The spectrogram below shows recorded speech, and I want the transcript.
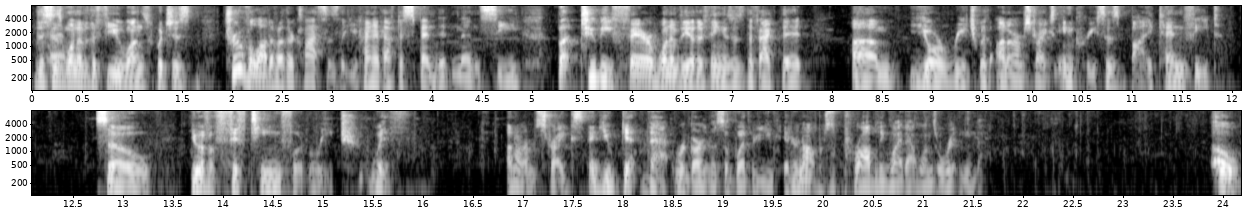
this is one of the few ones which is true of a lot of other classes that you kind of have to spend it and then see. But to be fair, one of the other things is the fact that um, your reach with unarmed strikes increases by 10 feet. So you have a 15 foot reach with unarmed strikes, and you get that regardless of whether you hit or not, which is probably why that one's written that. Oh.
